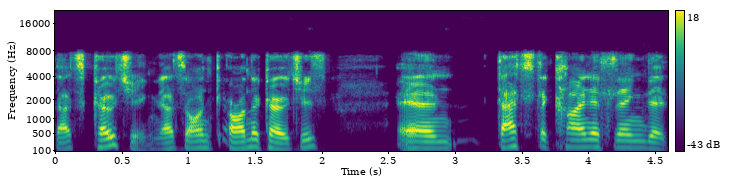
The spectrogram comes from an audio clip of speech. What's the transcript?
that's coaching. That's on on the coaches. And that's the kind of thing that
